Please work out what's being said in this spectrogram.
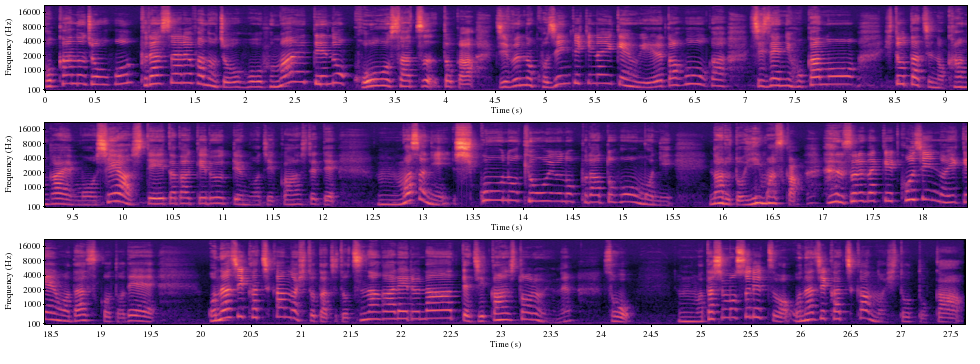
他の情報プラスアルファの情報を踏まえての考察とか自分の個人的な意見を入れた方が自然に他の人たちの考えもシェアしていただけるっていうのを実感してて、うん、まさに思考の共有のプラットフォームになると言いますか。それだけ個人の意見を出すことで同じ価値観の人たちとつながれるなーって実感しとるんよね。そう。うん、私もスレッズは同じ価値観の人とか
